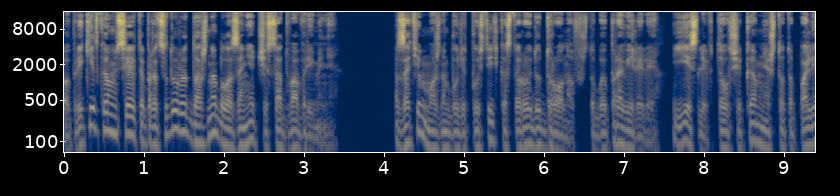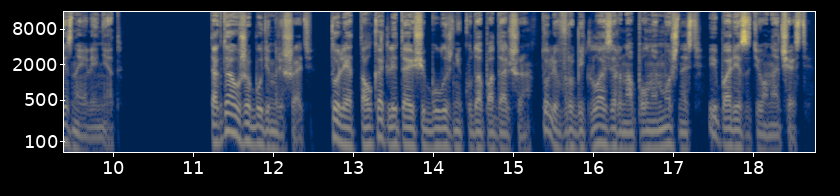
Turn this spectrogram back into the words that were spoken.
По прикидкам, вся эта процедура должна была занять часа два времени. Затем можно будет пустить к астероиду дронов, чтобы проверили, есть ли в толще камня что-то полезное или нет. Тогда уже будем решать, то ли оттолкать летающий булыжник куда подальше, то ли врубить лазер на полную мощность и порезать его на части.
